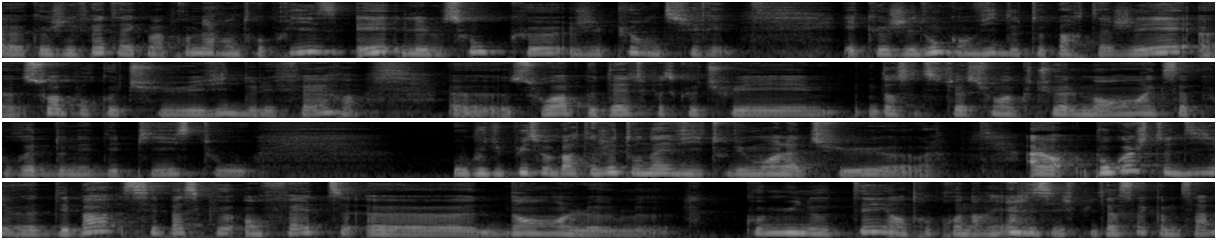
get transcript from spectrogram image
euh, que j'ai faites avec ma première entreprise et les leçons que j'ai pu en tirer. Et que j'ai donc envie de te partager, euh, soit pour que tu évites de les faire, soit peut-être parce que tu es dans cette situation actuellement et que ça pourrait te donner des pistes ou que tu puisses me partager ton avis, tout du moins là-dessus. Alors, pourquoi je te dis débat? C'est parce que, en fait, dans le, communauté entrepreneuriale, si je puis dire ça comme ça,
